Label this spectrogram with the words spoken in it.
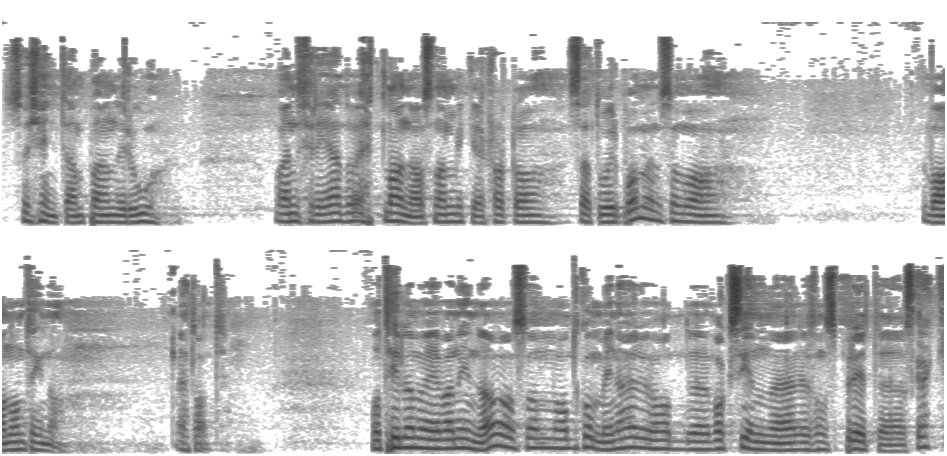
så kjente de på en ro og en fred og et eller annet som de ikke klarte å sette ord på, men som var, var noen ting, da. Et eller annet. Og til og med ei venninne som hadde kommet inn her, hun hadde vaksine, eller sånn sprøyteskrekk.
